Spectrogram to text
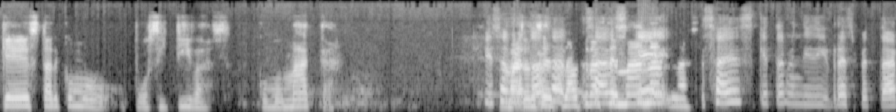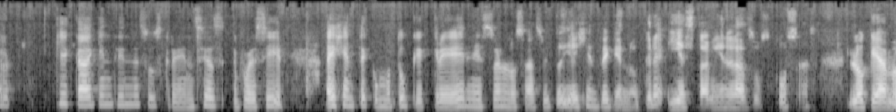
que estar como positivas, como maca. Y sobre Entonces, todo, la otra ¿sabes semana, qué? las- ¿Sabes qué también, Didi? Respetar que cada quien tiene sus creencias. Por decir, hay gente como tú que cree en eso, en los astros, y hay gente que no cree, y está bien las dos cosas. Lo que a mí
